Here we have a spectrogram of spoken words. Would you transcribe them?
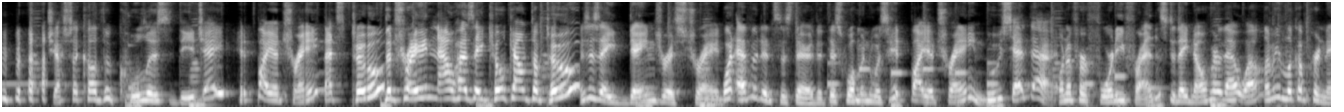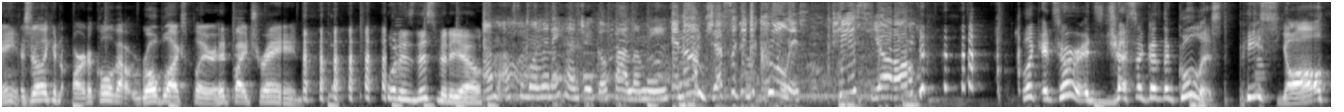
Jessica the coolest DJ hit by a train. That's two. The train now has a kill count of two. This is a dangerous train. What evidence is there that this woman was hit by a train? Who said that? One of her 40 friends? Do they know her that well? Let me look up her name. Is there like an article about Roblox player hit by train? what is this video? I'm Awesome Woman 800. Go follow me. And I'm Jessica the coolest. Peace, y'all. Look, it's her. It's Jessica the coolest. Peace, y'all.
